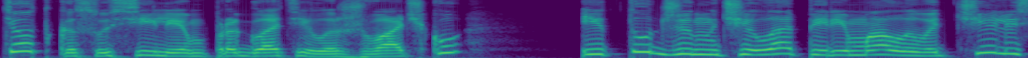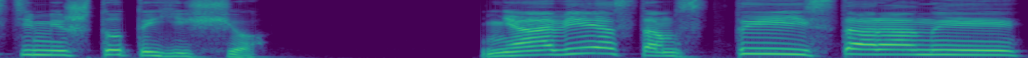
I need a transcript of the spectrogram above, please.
Тетка с усилием проглотила жвачку и тут же начала перемалывать челюстями что-то еще. «Невестам с той стороны!»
